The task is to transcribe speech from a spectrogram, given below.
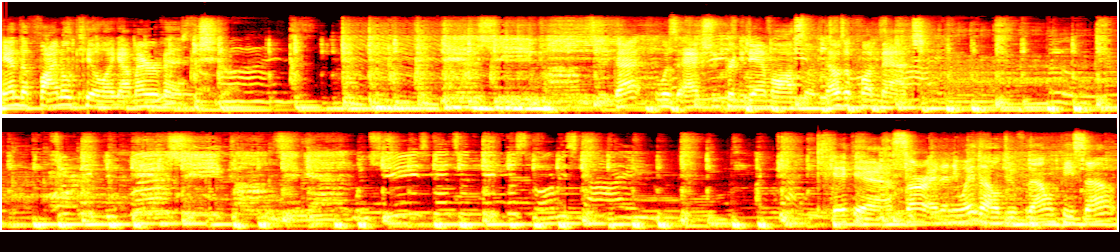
And the final kill, I got my revenge. Was actually pretty damn awesome. That was a fun match. Kick ass. Alright, anyway, that'll do for that one. Peace out.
